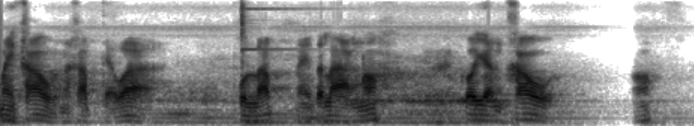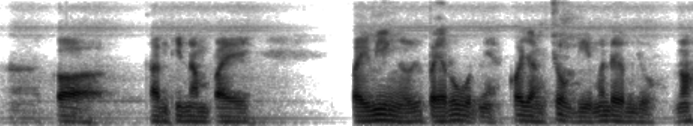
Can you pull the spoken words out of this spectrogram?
ไม่เข้านะครับ แต่ว่าผลลัพธ์ในตารางเนาะก็ยังเข้าเนาะก็ท่านที่นำไปไปวิ่งหรือไปรูดเนี่ยก็ยังโชคดีเหมือนเดิมอยู่เนาะ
